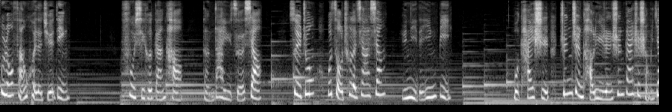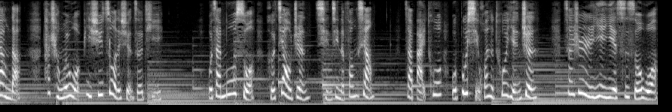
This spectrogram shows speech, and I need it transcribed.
不容反悔的决定。复习和赶考，等待与择校，最终我走出了家乡与你的荫蔽。我开始真正考虑人生该是什么样的，它成为我必须做的选择题。我在摸索和校正前进的方向。在摆脱我不喜欢的拖延症，在日日夜夜思索我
